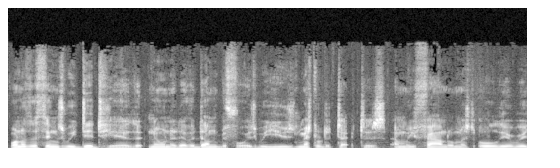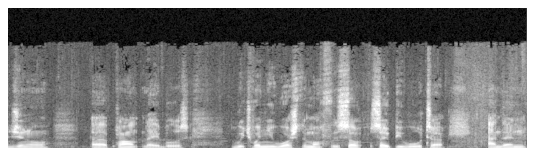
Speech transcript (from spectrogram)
One of the things we did here that no one had ever done before is we used metal detectors and we found almost all the original uh, plant labels, which when you wash them off with so- soapy water and then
